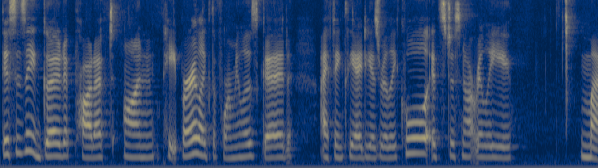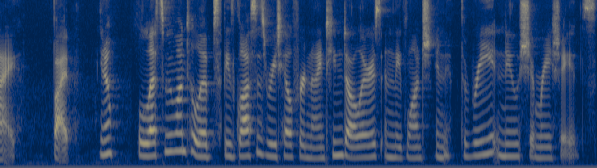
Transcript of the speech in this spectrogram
this is a good product on paper. Like the formula is good. I think the idea is really cool. It's just not really my vibe, you know? Let's move on to lips. These glosses retail for $19 and they've launched in three new shimmery shades.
